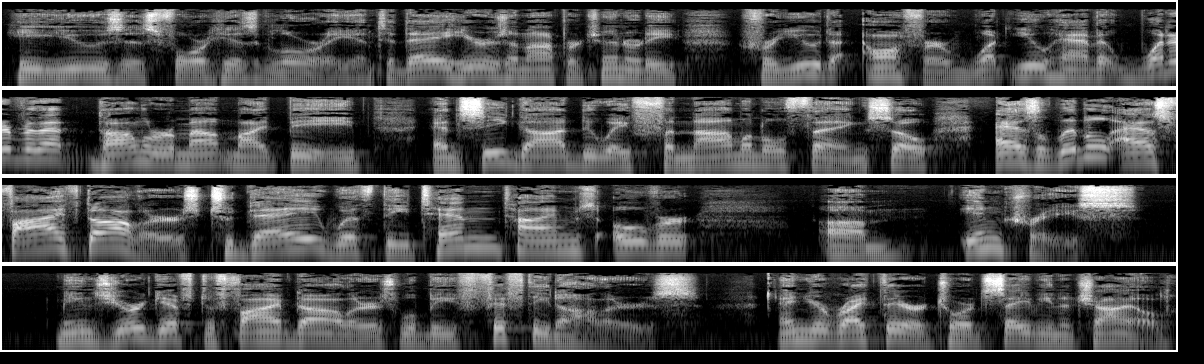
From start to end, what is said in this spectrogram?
He uses for His glory. And today, here's an opportunity for you to offer what you have at whatever that dollar amount might be and see God do a phenomenal thing. So, as little as $5 today, with the 10 times over um, increase, means your gift of $5 will be $50. And you're right there towards saving a child.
